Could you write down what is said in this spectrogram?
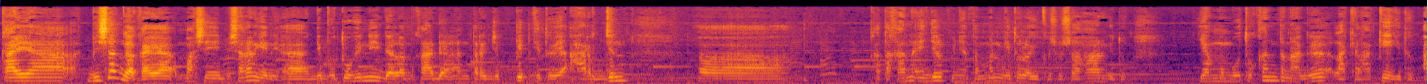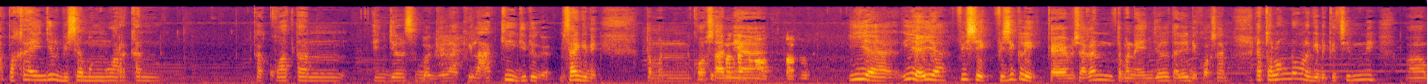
kayak bisa nggak kayak masih misalkan gini eh, dibutuhin nih dalam keadaan terjepit gitu ya urgent eh, katakanlah Angel punya temen gitu lagi kesusahan gitu yang membutuhkan tenaga laki-laki gitu apakah Angel bisa mengeluarkan kekuatan Angel sebagai laki-laki gitu gak misalnya gini temen kosannya. Iya, iya, iya, fisik, physically. Kayak misalkan teman Angel tadi di kosan, eh tolong dong lagi deket sini nih, eh,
